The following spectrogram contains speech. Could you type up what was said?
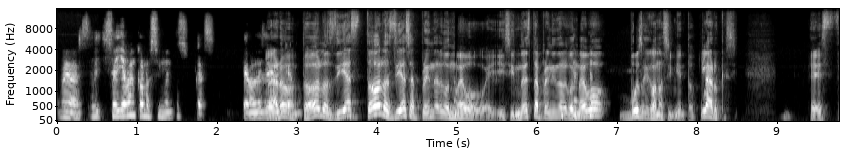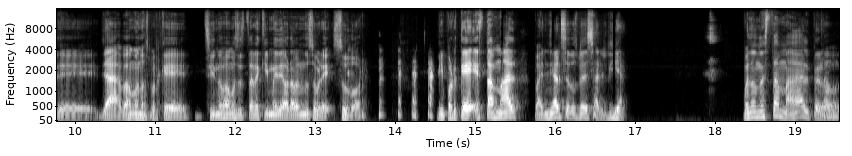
Bueno, se, llevan conocimiento a su casa. Que no les Claro, todos los días, todos los días aprende algo nuevo, güey. Y si no está aprendiendo algo nuevo, busque conocimiento. Claro que sí. Este, ya, vámonos, porque si no vamos a estar aquí media hora hablando sobre sudor. Y por qué está mal bañarse dos veces al día. Bueno, no está mal, pero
